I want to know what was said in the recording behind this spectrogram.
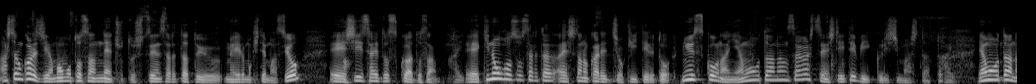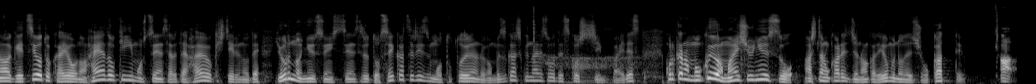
明日のカレッジ山本さんねちょっと出演されたというメールも来てますよ、えーシーサイドスクワッドさん、はい。えー昨日放送された明日のカレッジを聞いているとニュースコーナーに山本アナウンサーが出演していてびっくりしましたと、はい。山本アナは月曜と火曜の早時にも出演されて早起きしているので夜のニュースに出演すると生活リズムを整えるのが難しくなりそうで少し心配です。これから木曜は毎週ニュースを明日のカレッジの中で読むのでしょうか？って。いうあ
